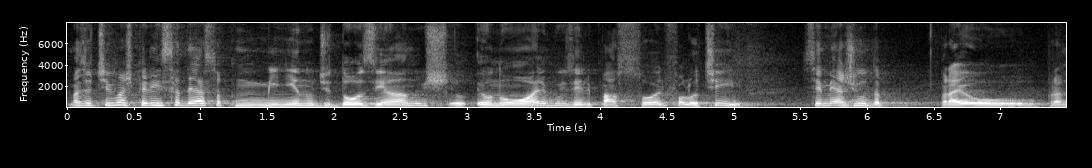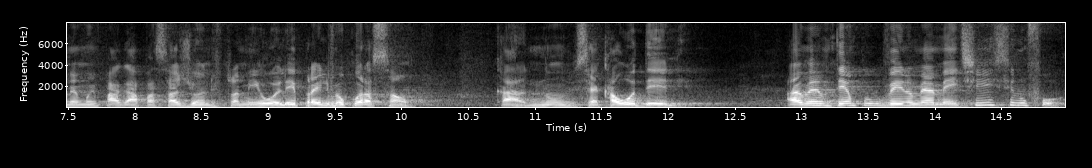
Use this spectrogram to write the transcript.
Mas eu tive uma experiência dessa com um menino de 12 anos, eu, eu no ônibus, ele passou, ele falou: "Tio, você me ajuda para eu para minha mãe pagar a passagem de ônibus para mim?" Eu olhei para ele meu coração. Cara, não, isso é caô dele. Aí ao mesmo tempo veio na minha mente: "E se não for?"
